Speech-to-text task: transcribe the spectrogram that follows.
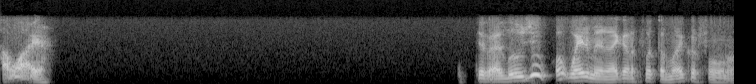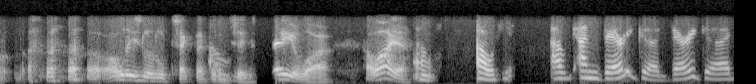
how are you? Did I lose you? Oh, wait a minute. I got to put the microphone on. All these little technical oh. jigs. There you are. How are you? Oh, oh, oh, I'm very good. Very good.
